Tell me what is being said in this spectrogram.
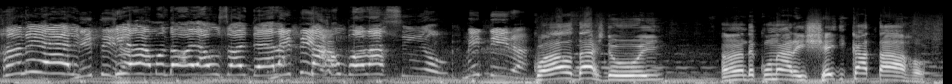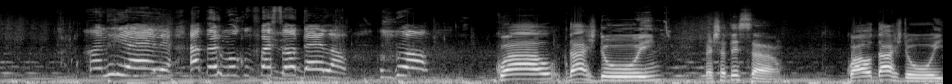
Ranieri, que ela mandou olhar os olhos dela. Mentira. Tava um bolacinho. Mentira. Qual das duas anda com o nariz cheio de catarro? Ranieri, a tua irmã confessou dela. Qual das duas, presta atenção, qual das duas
